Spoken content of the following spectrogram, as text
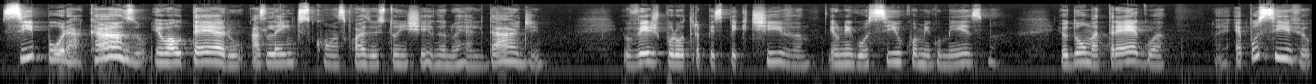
se por acaso eu altero as lentes com as quais eu estou enxergando a realidade, eu vejo por outra perspectiva, eu negocio comigo mesma, eu dou uma trégua, né? é possível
